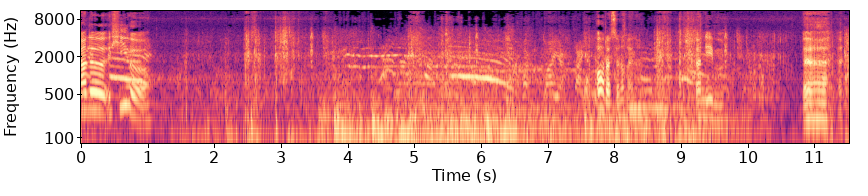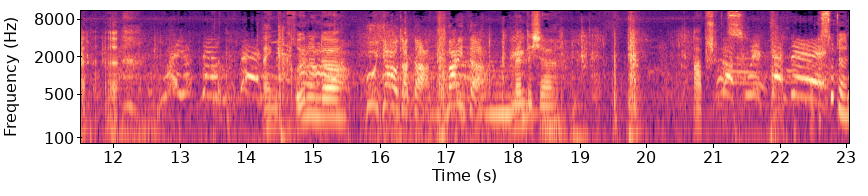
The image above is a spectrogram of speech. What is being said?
Alle hier? Oh, da ist ja noch einer. Daneben. Ein krönender, männlicher Abschluss. Wo bist du denn?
